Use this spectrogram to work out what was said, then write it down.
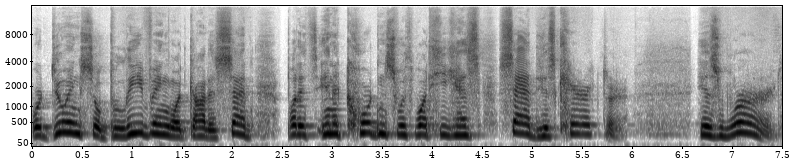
we're doing so believing what God has said, but it's in accordance with what he has said, his character, his word.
